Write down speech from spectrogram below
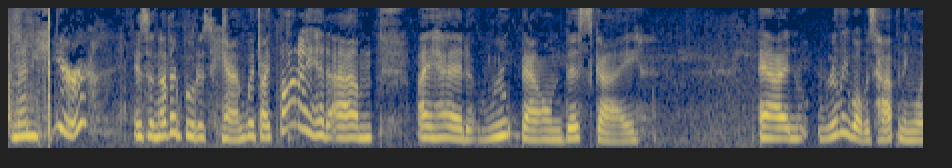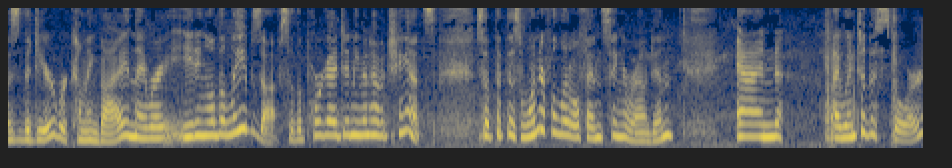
and then here is another Buddha's hand, which I thought I had, um, I had root bound this guy. And really what was happening was the deer were coming by and they were eating all the leaves off. So the poor guy didn't even have a chance. So I put this wonderful little fencing around him. And I went to the store.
